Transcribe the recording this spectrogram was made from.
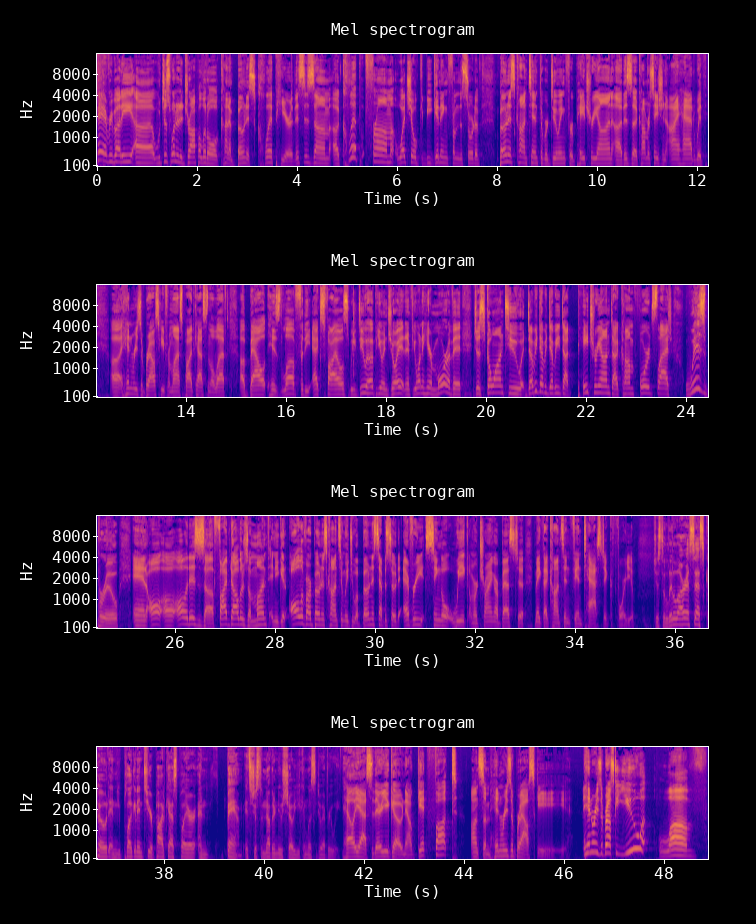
Hey everybody! Uh, we just wanted to drop a little kind of bonus clip here. This is um, a clip from what you'll be getting from the sort of bonus content that we're doing for Patreon. Uh, this is a conversation I had with uh, Henry Zebrowski from last podcast on the left about his love for the X Files. We do hope you enjoy it, and if you want to hear more of it, just go on to www.patreon.com forward slash wizbru, and all, all all it is is uh, five dollars a month, and you get all of our bonus content. We do a bonus episode every single week, and we're trying our best to make that content fantastic for you. Just a little RSS code, and you plug it into your podcast player, and bam, it's just another new show you can listen to every week. Hell yeah. So there you go. Now get fucked on some Henry Zebrowski. Henry Zebrowski, you love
